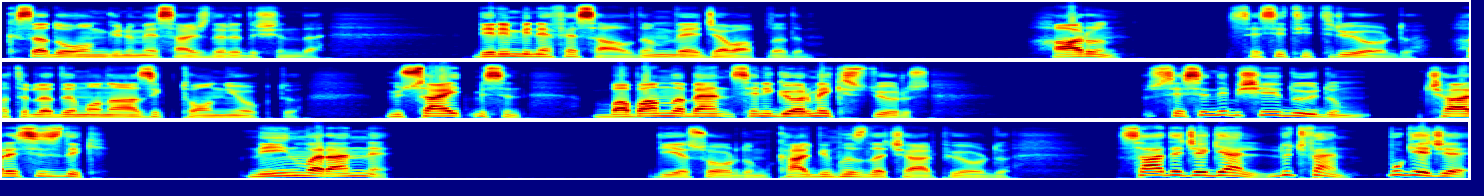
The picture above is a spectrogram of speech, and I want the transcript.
Kısa doğum günü mesajları dışında. Derin bir nefes aldım ve cevapladım. Harun. Sesi titriyordu. Hatırladığım o nazik ton yoktu. Müsait misin? Babamla ben seni görmek istiyoruz. Sesinde bir şey duydum. Çaresizlik. Neyin var anne? diye sordum. Kalbim hızla çarpıyordu. Sadece gel, lütfen, bu gece,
